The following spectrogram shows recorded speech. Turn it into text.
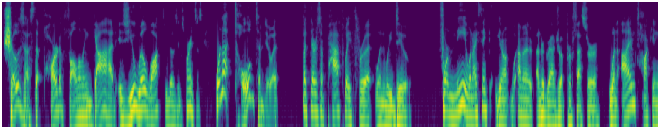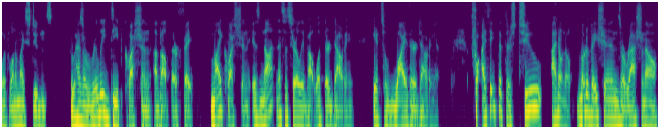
shows us that part of following God is you will walk through those experiences. We're not told to do it, but there's a pathway through it when we do. For me, when I think, you know, I'm an undergraduate professor, when I'm talking with one of my students who has a really deep question about their faith, my question is not necessarily about what they're doubting, it's why they're doubting it. For, I think that there's two, I don't know, motivations or rationale.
